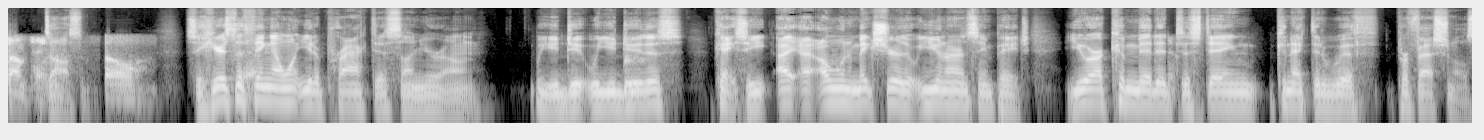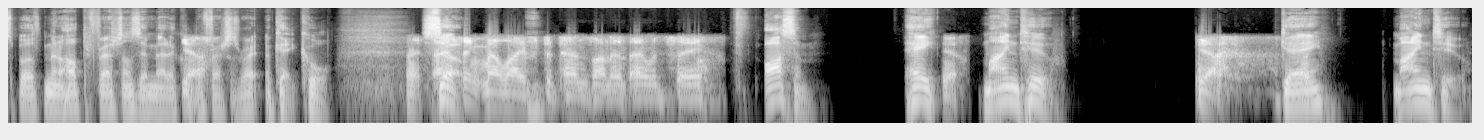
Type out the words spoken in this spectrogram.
something. It's awesome. So So here's the Yeah. thing I want you to practice on your own. Will you do will you do mm-hmm. this? Okay, so you, I I want to make sure that you and I are on the same page. You are committed Yeah. to staying connected with professionals, both mental health professionals and medical Yeah. professionals, right? Okay, cool. right. So- I think my life depends on it. I would say. Awesome. Hey, mine too. Yeah. Okay? mine too.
